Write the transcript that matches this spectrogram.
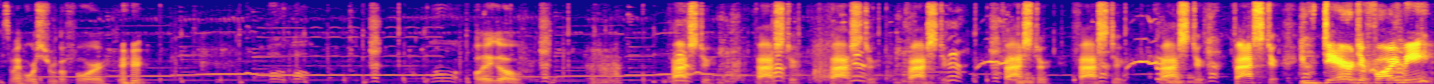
It's my horse from before. Oh, oh. okay, go. Faster, faster, faster, faster, faster, faster, faster, faster. You dare defy me?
